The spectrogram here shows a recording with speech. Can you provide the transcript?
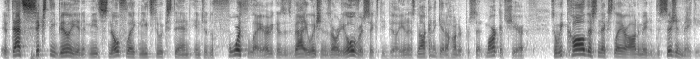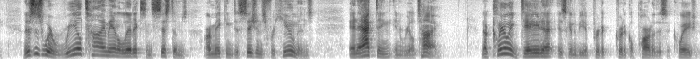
if that's 60 billion, it means Snowflake needs to extend into the fourth layer because its valuation is already over 60 billion. It's not going to get 100% market share. So we call this next layer automated decision making. This is where real-time analytics and systems are making decisions for humans and acting in real time. Now clearly data is going to be a critical part of this equation.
